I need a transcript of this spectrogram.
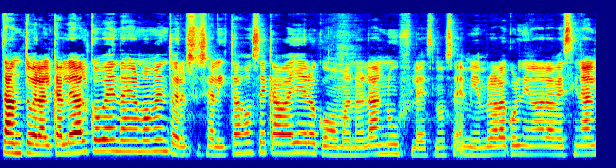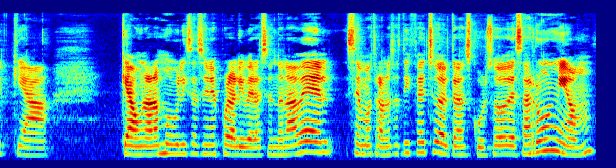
tanto el alcalde de Alcobendas en el momento era el socialista José Caballero como Manuela Nufles, no sé, miembro de la coordinadora vecinal que a, que a una de las movilizaciones por la liberación de Anabel se mostraron satisfechos del transcurso de esa reunión,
